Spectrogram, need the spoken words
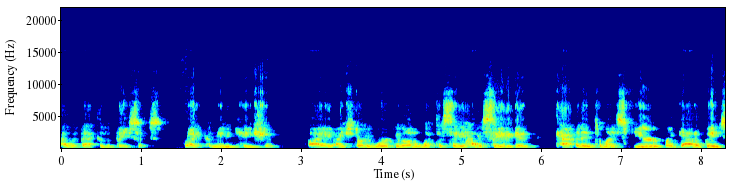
i went back to the basics right? Communication. I, I started working on what to say how to say it again tapping into my sphere my database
